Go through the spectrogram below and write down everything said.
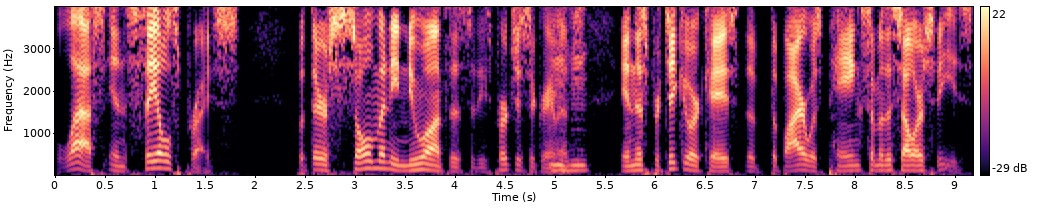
less in sales price. But there are so many nuances to these purchase agreements. Mm-hmm. In this particular case, the, the buyer was paying some of the seller's fees.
